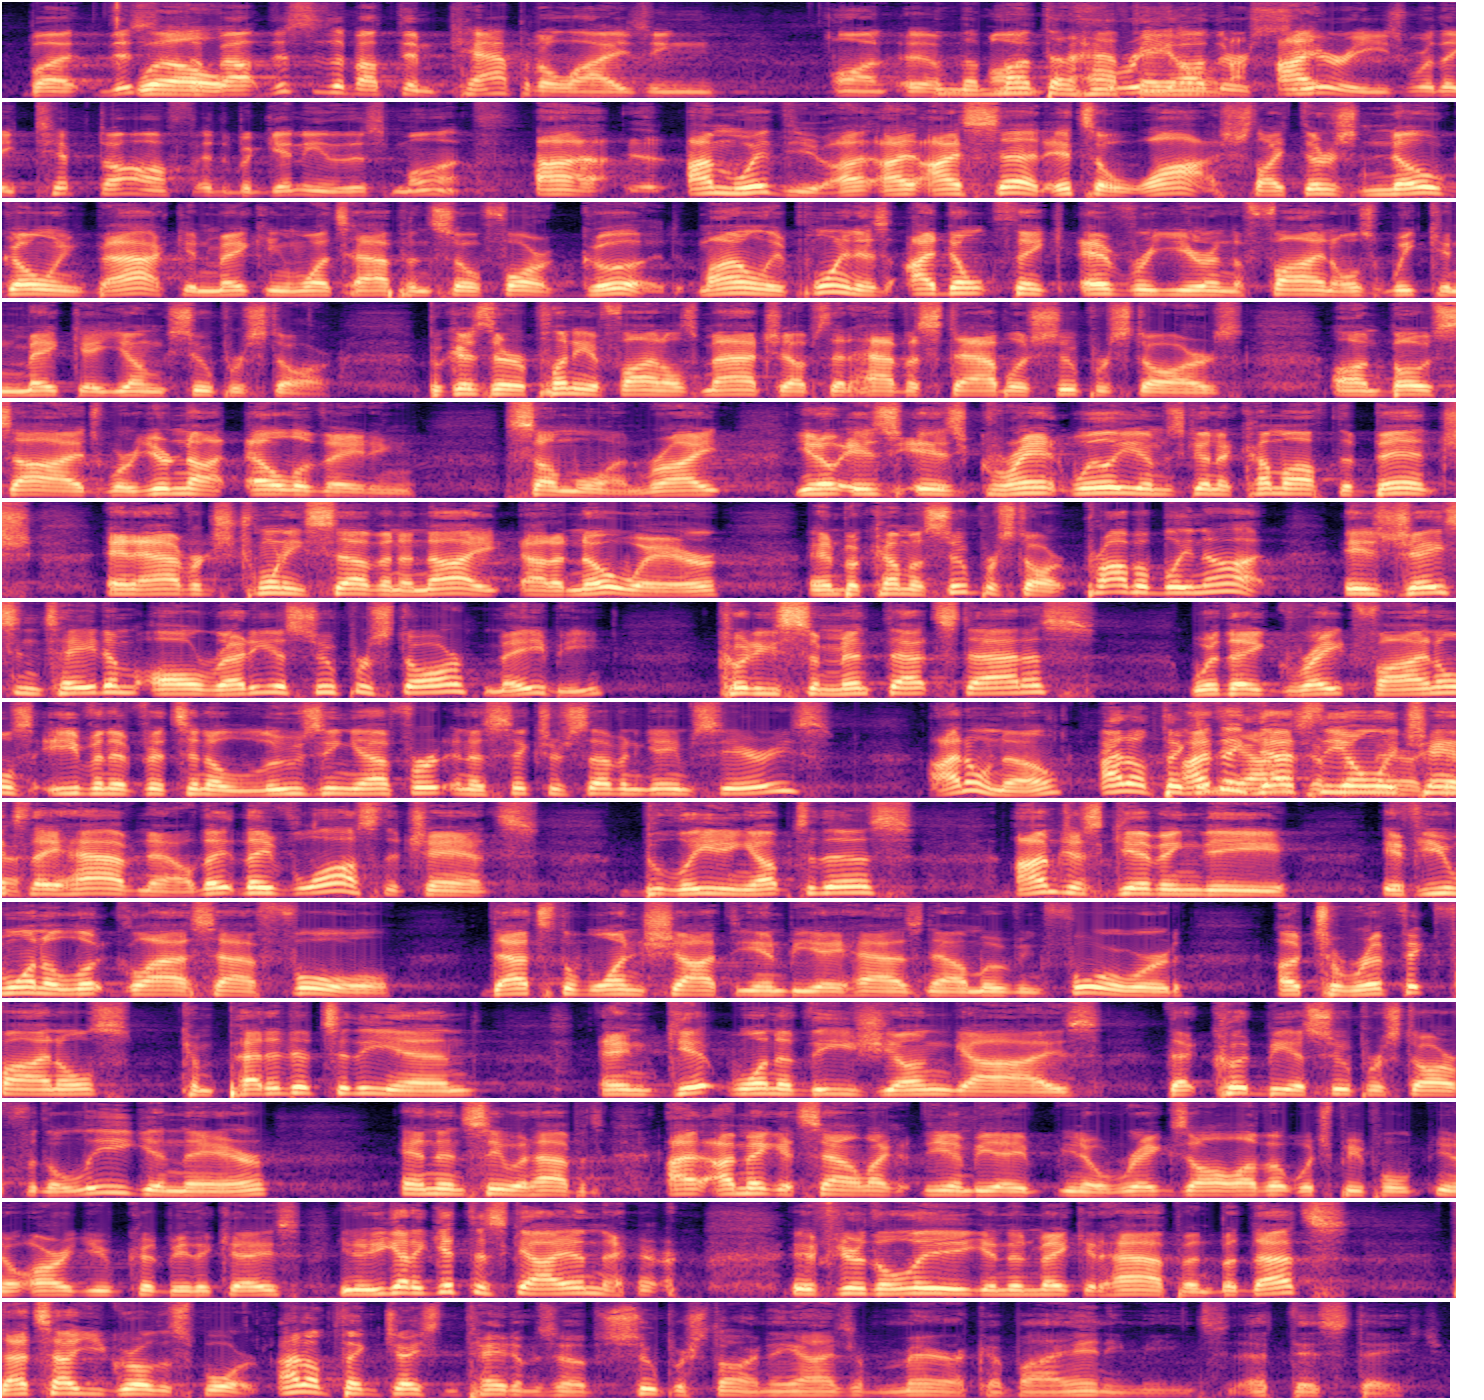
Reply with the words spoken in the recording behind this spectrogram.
But this Well- is about this is about them capitalizing on, um, the month on and a half three own. other I- series where they tipped off at the beginning of this month. I, I'm with you. I, I, I said it's a wash. Like there's no going back and making what's happened so far good. My only point is I don't think every year in the finals we can make a young superstar because there are plenty of finals matchups that have established superstars on both sides where you're not elevating someone, right? You know, is is Grant Williams going to come off the bench and average 27 a night out of nowhere and become a superstar? Probably not. Is Jayson Tatum already a superstar? Maybe. Could he cement that status with a great finals, even if it's in a losing effort in a six or seven game series? I don't know. I don't think I in the think that's the only America- chance they have now. They, they've lost the chance leading up to this. I'm just giving the if you want to look glass half full, that's the one shot the NBA has now moving forward. A terrific finals, competitive to the end, and get one of these young guys that could be a superstar for the league in there, and then see what happens. I, I make it sound like the NBA, you know, rigs all of it, which people, you know, argue could be the case. You know, you got to get this guy in there if you're the league, and then make it happen. But that's that's how you grow the sport. I don't think Jayson Tatum's a superstar in the eyes of America by any means at this stage.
